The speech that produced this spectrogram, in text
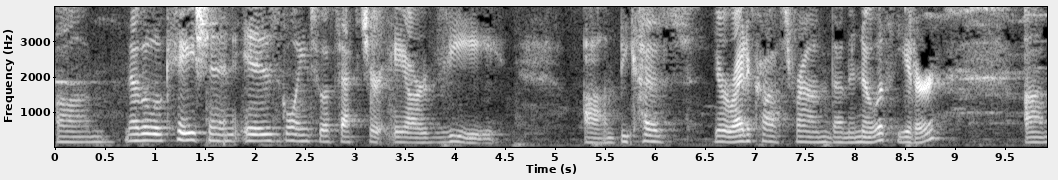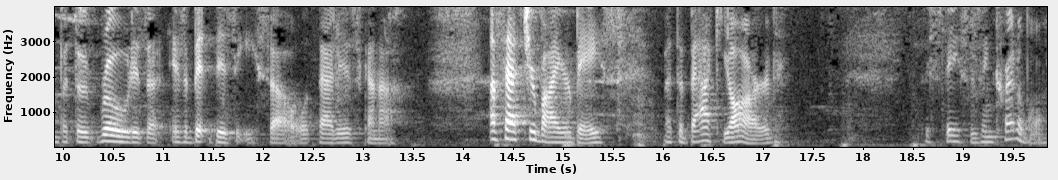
Um, now the location is going to affect your ARV um, because you're right across from the Manoa Theater, um, but the road is a is a bit busy, so that is gonna affect your buyer base. But the backyard, this space is incredible.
